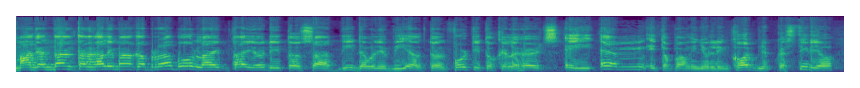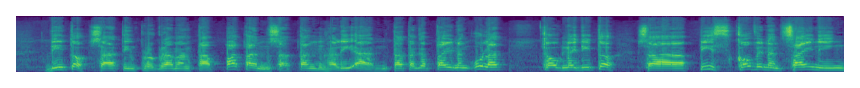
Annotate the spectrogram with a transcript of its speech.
Magandang tanghali mga kabravo, live tayo dito sa DWBL 1242 kHz AM. Ito po ang inyong lingkod, Nip Castillo, dito sa ating programang Tapatan sa Tanghalian. Tatanggap tayo ng ulat kaugnay dito sa Peace Covenant signing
